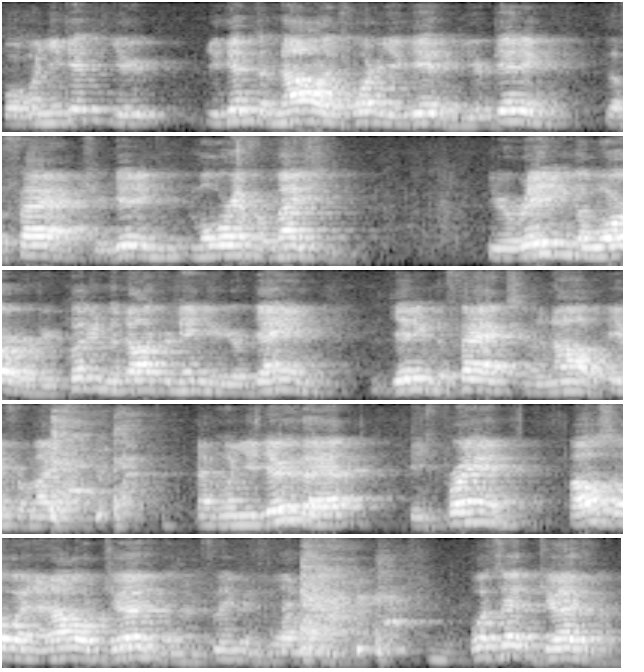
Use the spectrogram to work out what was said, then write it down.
Well, when you get you you get the knowledge, what are you getting? You're getting the facts. You're getting more information. You're reading the Word. You're putting the doctrine in you. You're gaining, getting the facts and the knowledge, information. and when you do that, he's praying also in an all judgment in Philippians 1 9. What's that judgment?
